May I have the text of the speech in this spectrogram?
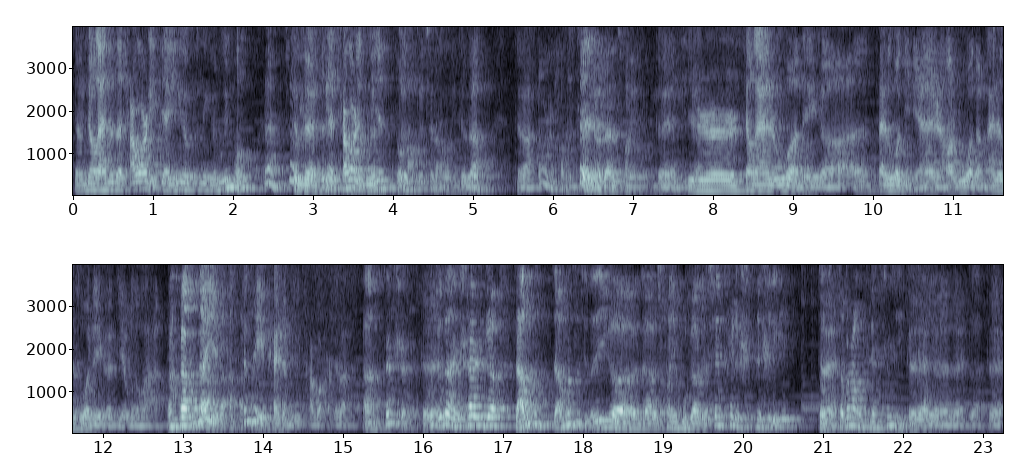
将将来就在茶馆里建一个那个录音棚，嗯，对不对？就在茶馆里录音多，好，对，现场录音，对吧？对吧？都是好的，这就是咱的创业目的。对，其实将来如果那个再过几年，然后如果咱们还在做这个节目的话，真可以，真可以开这么一茶馆，对吧？嗯，真是，我觉得开一个咱们咱们自己的一个呃创业目标，就先开个实体实体店，对得不上个实体店，真是应该对对开对对对对对，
